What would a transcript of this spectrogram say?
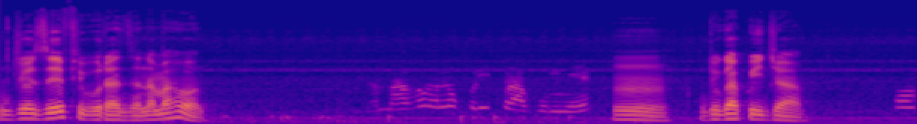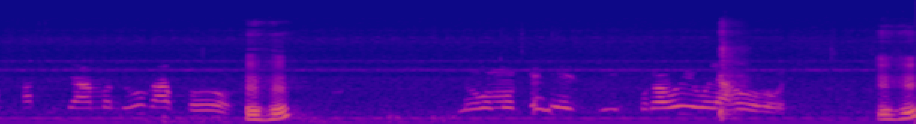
Joseph buranza n'amahoro amahoro no kuri turagumye hmm, nduga kwijama ijambo nduga ko mhm. n'uwo mukenyezi urawiwe yahohotse mhm.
